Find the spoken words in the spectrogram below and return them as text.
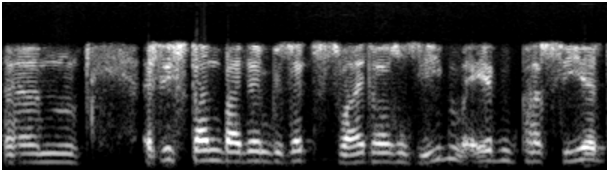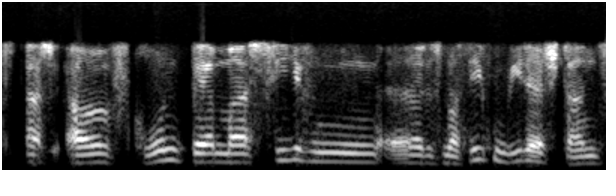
Ähm, es ist dann bei dem Gesetz 2007 eben passiert, dass aufgrund der massiven, äh, des massiven Widerstands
